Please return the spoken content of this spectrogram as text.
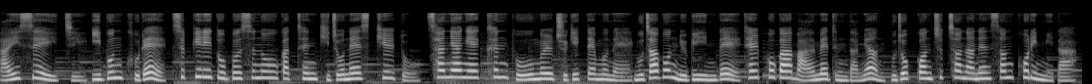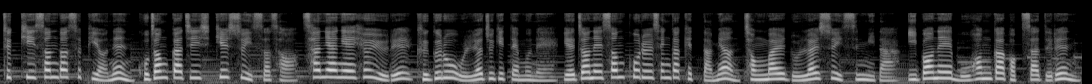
아이스 에이지, 2분 쿨의 스피릿 오브 스노우 같은 기존의 스킬도 사냥에 큰 도움을 주기 때문에 무자본 유비인데 텔포가 마음에 든다면 무조건 추천하는 썬콜입니다. 특히 썬더스피어는 고정까지 시킬 수 있어서 사냥의 효율을 극으로 올려주기 때문에 예전에 썬콜을 생각했다면 정말 놀랄 수 있습니다. 이번에 모험가 법사들은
